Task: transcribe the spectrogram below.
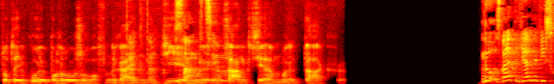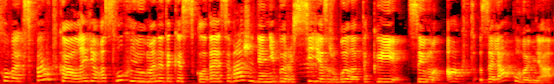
проти якої погрожував негайними діями, санкціями. санкціями. Так Ну, знаєте, я не військова експертка, але я вас слухаю. У мене таке складається враження, ніби Росія зробила такий цим акт залякування.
